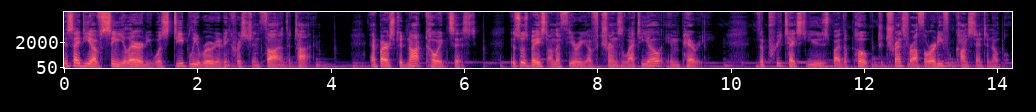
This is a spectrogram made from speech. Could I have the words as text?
This idea of singularity was deeply rooted in Christian thought at the time. Empires could not coexist. This was based on the theory of translatio imperii, the pretext used by the Pope to transfer authority from Constantinople.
